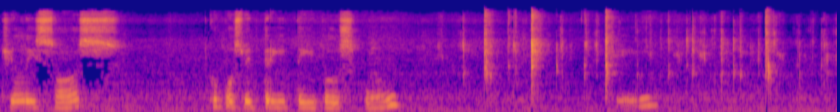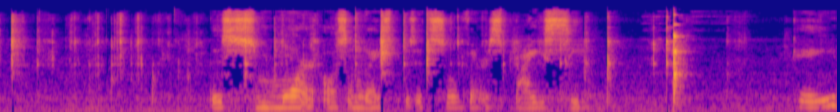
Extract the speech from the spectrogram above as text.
chili sauce composed with 3 tablespoons. Okay. This is more awesome guys because it's so very spicy. Okay.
